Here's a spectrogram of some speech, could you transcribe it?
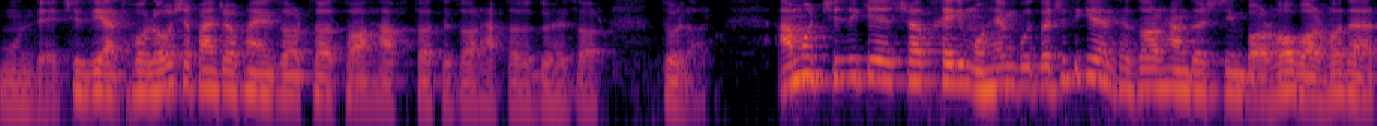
مونده. چیزی از حول و حوش 55000 تا تا 70000 72000 دلار. اما چیزی که شاید خیلی مهم بود و چیزی که انتظار هم داشتیم بارها بارها در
